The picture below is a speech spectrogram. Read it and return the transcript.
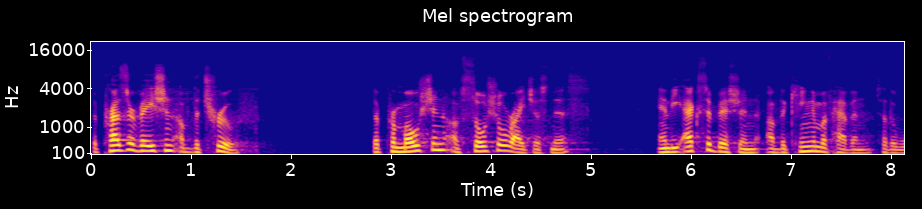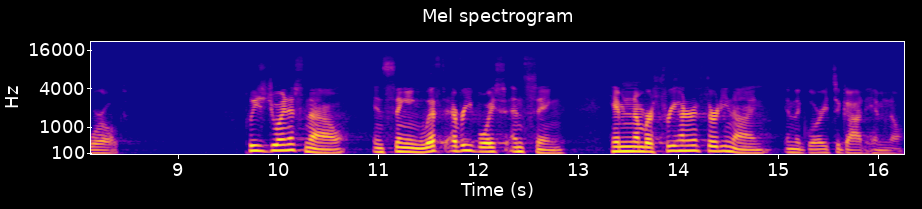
the preservation of the truth, the promotion of social righteousness, and the exhibition of the kingdom of heaven to the world. Please join us now in singing Lift Every Voice and Sing, hymn number 339 in the Glory to God hymnal.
